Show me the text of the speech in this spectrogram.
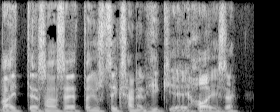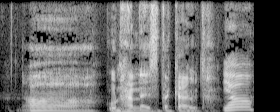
väitteensä on se, että just siksi hänen hiki ei haise, Aa, kun hän ei sitä käytä. joo.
